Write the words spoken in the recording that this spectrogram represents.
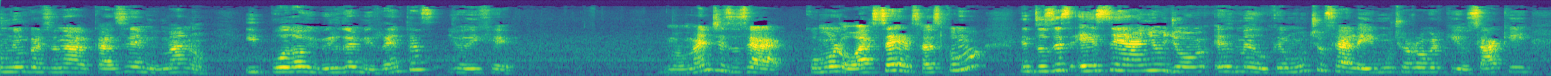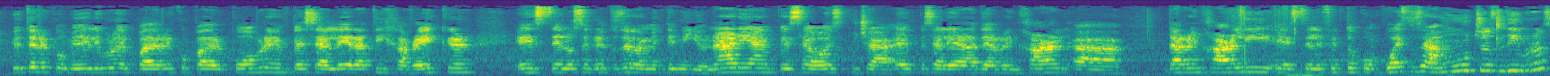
una inversión al alcance de mi mano, y puedo vivir de mis rentas, yo dije, no manches, o sea, ¿cómo lo voy a hacer? ¿Sabes cómo? Entonces, ese año yo eh, me eduqué mucho, o sea, leí mucho a Robert Kiyosaki, yo te recomiendo el libro de Padre Rico, Padre Pobre, empecé a leer a Tija Raker, este, Los secretos de la mente millonaria, empecé a escuchar, empecé a leer a Darren, a Darren Harley, este, El efecto compuesto, o sea, muchos libros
